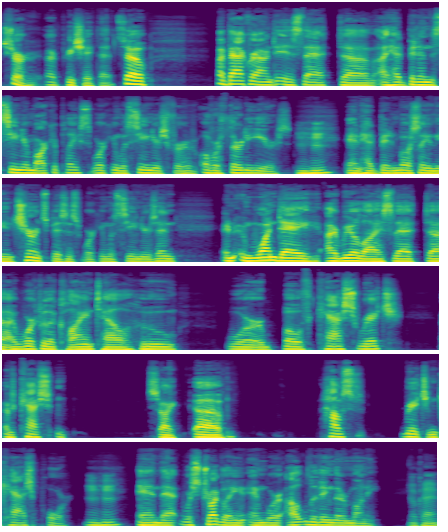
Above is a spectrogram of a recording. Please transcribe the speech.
Sure, I appreciate that. So, my background is that uh, I had been in the senior marketplace working with seniors for over 30 years mm-hmm. and had been mostly in the insurance business working with seniors. And, and, and one day I realized that uh, I worked with a clientele who were both cash rich, or cash, sorry, uh, house rich and cash poor mm-hmm. and that were struggling and were outliving their money. Okay.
